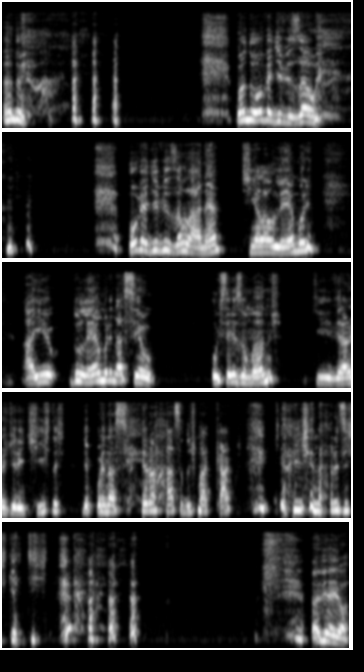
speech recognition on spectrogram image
Ando... Quando houve a divisão, houve a divisão lá, né? Tinha lá o Lemure, aí do Lemure nasceu os seres humanos, que viraram os direitistas, depois nasceram a raça dos macacos, que originaram os esquerdistas. Olha aí, ó.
